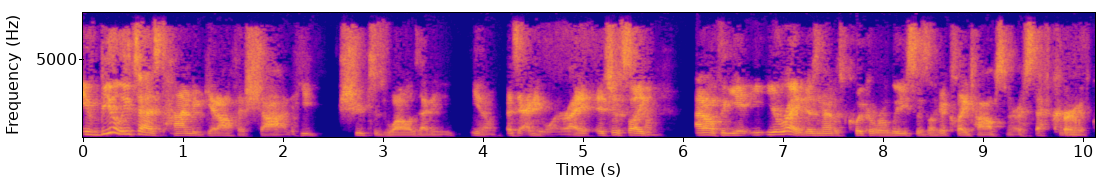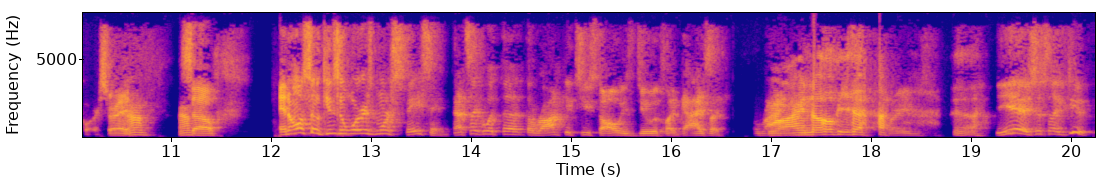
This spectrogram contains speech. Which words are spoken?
if Bjelica has time to get off his shot, he shoots as well as any, you know, as anyone, right? It's just like I don't think he, you're right. He doesn't have as quick a release as like a Klay Thompson or a Steph Curry, of course, right? So, and also gives the Warriors more spacing. That's like what the the Rockets used to always do with like guys like Ryan. Ryno, yeah, yeah. yeah, it's just like, dude,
